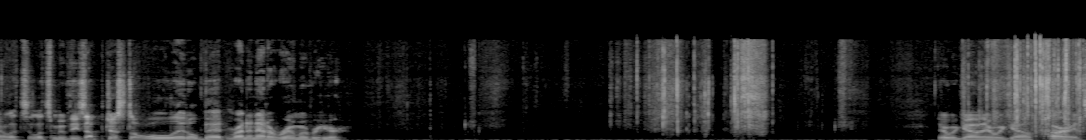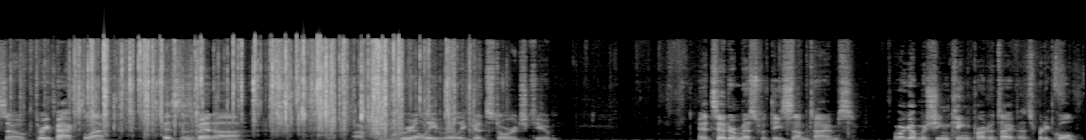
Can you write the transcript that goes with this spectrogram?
Well, let's let's move these up just a little bit. Running out of room over here. There we go. There we go. All right, so three packs left. This has been a, a really, really good storage cube. It's hit or miss with these sometimes. We got Machine King prototype. That's pretty cool.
